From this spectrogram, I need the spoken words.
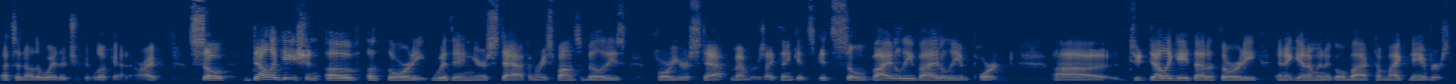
That's another way that you could look at it. All right. So delegation of authority within your staff and responsibilities for your staff members. I think it's it's so vitally, vitally important uh, to delegate that authority. And again, I'm going to go back to Mike Neighbors.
